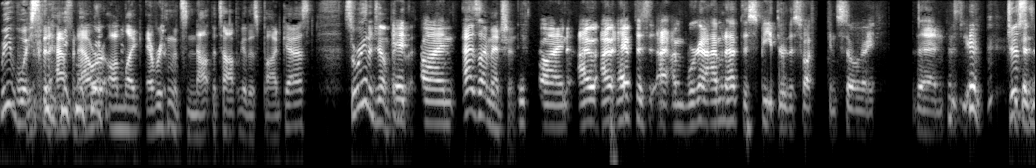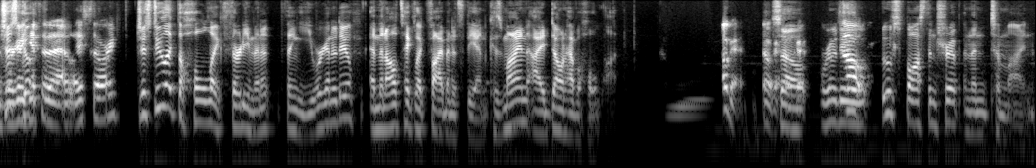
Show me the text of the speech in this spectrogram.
we've wasted half an hour on like everything that's not the topic of this podcast. So we're gonna jump into It's it. fine. As I mentioned, It's fine. I I, I have to. s- I, am we're gonna. I'm gonna have to speed through this fucking story. Then just just we're gonna go, get to the LA story. just do like the whole like 30 minute thing you were gonna do, and then I'll take like five minutes at the end because mine I don't have a whole lot. Okay. Okay. so okay. we're gonna do So- Oof's Boston trip and then to mine.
